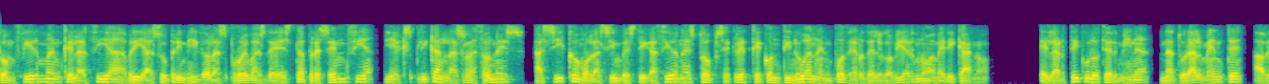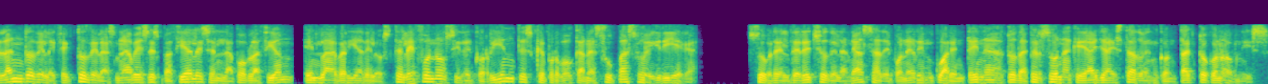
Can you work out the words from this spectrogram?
confirman que la CIA habría suprimido las pruebas de esta presencia, y explican las razones, así como las investigaciones top secret que continúan en poder del gobierno americano. El artículo termina, naturalmente, hablando del efecto de las naves espaciales en la población, en la avería de los teléfonos y de corrientes que provocan a su paso Y. Sobre el derecho de la NASA de poner en cuarentena a toda persona que haya estado en contacto con ovnis.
